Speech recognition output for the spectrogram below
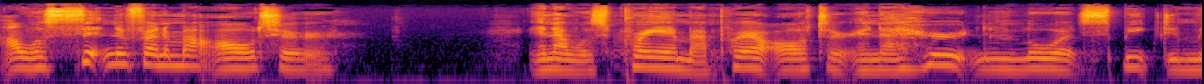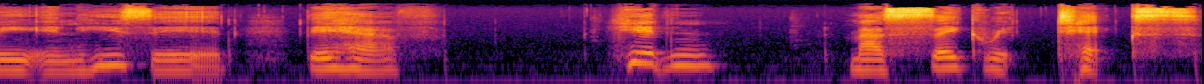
I was sitting in front of my altar and I was praying my prayer altar, and I heard the Lord speak to me, and He said, They have hidden my sacred texts.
